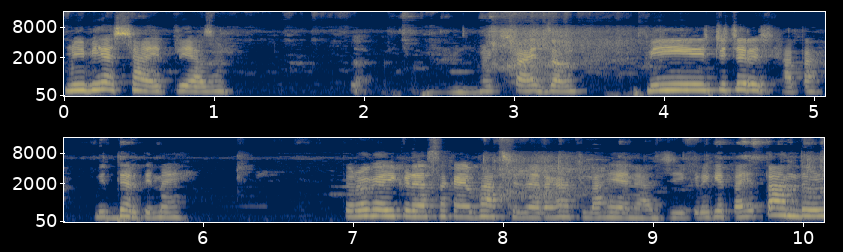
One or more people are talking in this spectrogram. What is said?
मी बी ह्याच शाळेतली अजून. शाळेत जाऊन. मी टीचर आहे आता विद्यार्थी नाही. तर बघा इकडे असं काय भात शिजायला घातलं आहे आणि आजी इकडे घेत आहे तांदूळ.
